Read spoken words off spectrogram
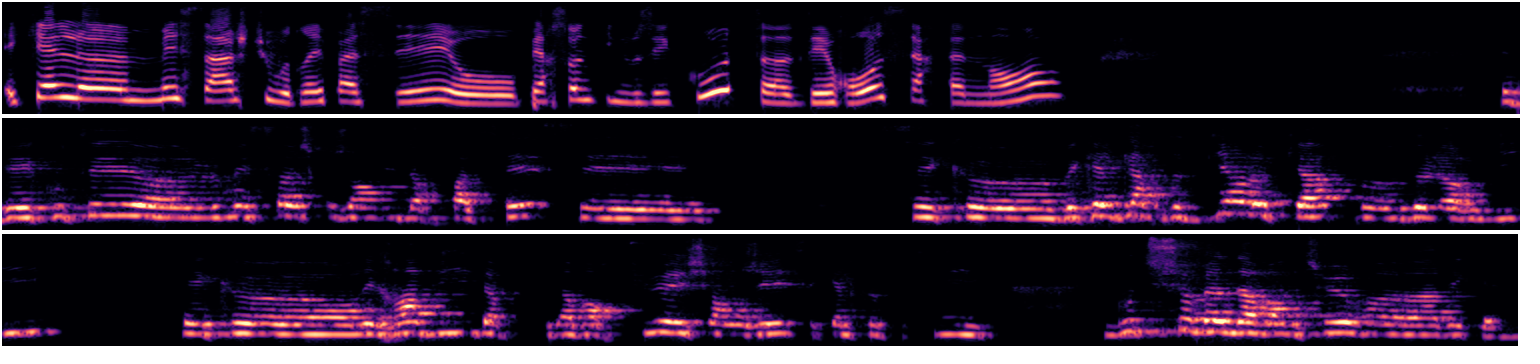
Et quel message tu voudrais passer aux personnes qui nous écoutent, des roses certainement? Eh bien, écoutez, le message que j'ai envie de leur passer, c'est c'est que qu'elles gardent bien le cap euh, de leur vie et qu'on est ravis d'a- d'avoir pu échanger ces quelques petits bouts de chemin d'aventure euh, avec elles.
